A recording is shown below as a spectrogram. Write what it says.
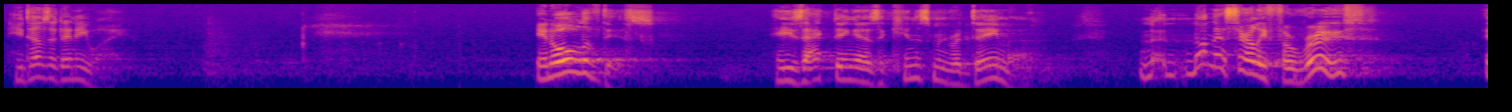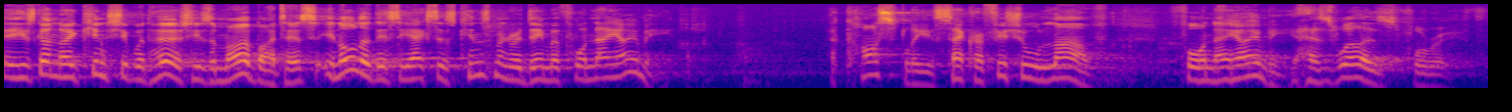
He does it anyway. In all of this, He's acting as a kinsman redeemer. N- not necessarily for Ruth. He's got no kinship with her. She's a Moabitess. In all of this, he acts as kinsman redeemer for Naomi. A costly, sacrificial love for Naomi as well as for Ruth.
